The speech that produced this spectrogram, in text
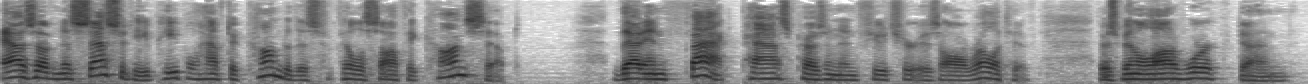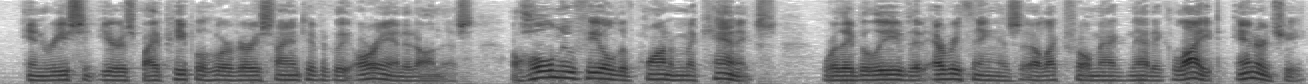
as of necessity, people have to come to this philosophic concept that in fact past, present, and future is all relative. There's been a lot of work done in recent years by people who are very scientifically oriented on this. A whole new field of quantum mechanics where they believe that everything is electromagnetic light, energy,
